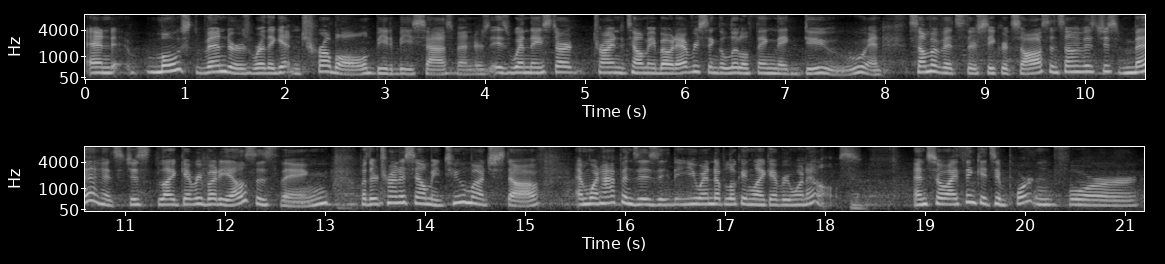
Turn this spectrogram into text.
And most vendors, where they get in trouble, B2B SaaS vendors, is when they start trying to tell me about every single little thing they do. And some of it's their secret sauce, and some of it's just meh. It's just like everybody else's thing. But they're trying to sell me too much stuff. And what happens is that you end up looking like everyone else. And so I think it's important for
